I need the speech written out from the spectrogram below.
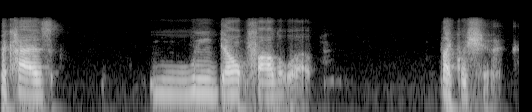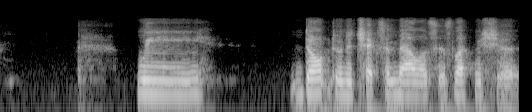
because we don't follow up like we should. We don't do the checks and balances like we should.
